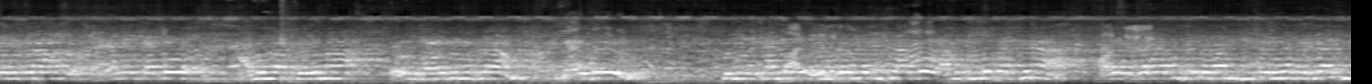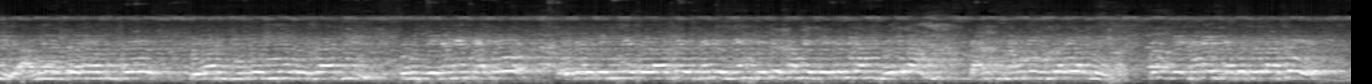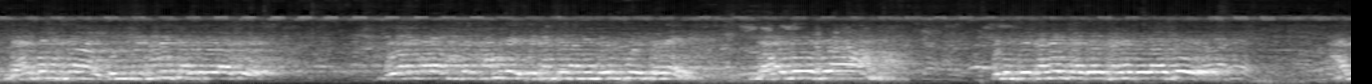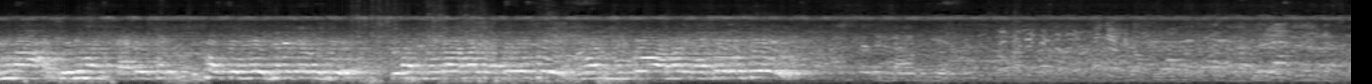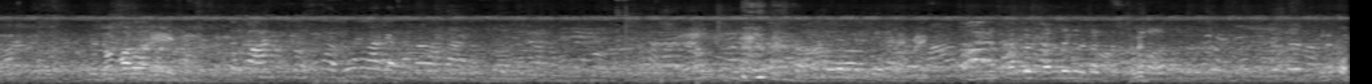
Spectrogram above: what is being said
এখানে থাকে আবুল্লাহ সলিমা এবং জাহিদুল ইসলাম জাহিদুল তুমি এখানে আমি শুনতে পাচ্ছি না তোমার জুতো নিয়ে বসে আছি আমি তোমার জুতো নিয়ে বসে আছি তুমি যেখানে থাকো ওদেরকে নিয়ে চলে আসো এখানে মেন গেটের সামনে যেখানে আমি ঢুকলাম তার সামনে ঢুকে গেলাম তুমি যেখানে থাকো চলে আসো জাহিদুল ইসলাম তুমি যেখানে তুমি যেখানে থাকে ওখানে চলে আসো হালিমা সেলিমা তাদের হিসাব করলে এখানে চলে আসো তোমার মুখো আমার কাছে রয়েছে তোমার মুখো আমার কাছে রয়েছে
